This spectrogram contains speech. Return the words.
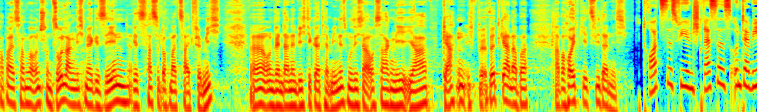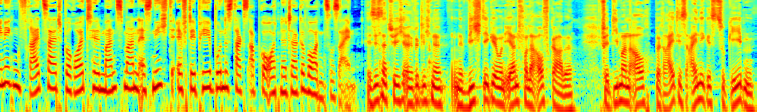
Papa, jetzt haben wir uns schon so lange nicht mehr gesehen, jetzt hast du doch mal Zeit für mich. Äh, und wenn dann ein wichtiger Termin ist, muss ich da auch sagen, nee, ja, gern, ich würde gern, aber, aber heute geht's wieder nicht. Trotz des vielen Stresses und der wenigen Freizeit bereut Till Mansmann es nicht, FDP-Bundestagsabgeordneter geworden zu sein. Es ist natürlich wirklich eine, eine wichtige und ehrenvolle Aufgabe, für die man auch bereit ist, einiges zu geben.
